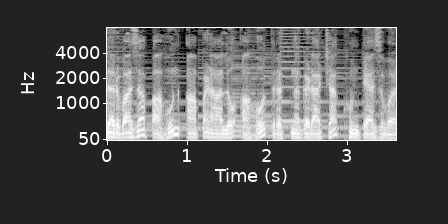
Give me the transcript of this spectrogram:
दरवाजा पाहून आपण आलो आहोत रत्नगडाच्या खुंट्याजवळ.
